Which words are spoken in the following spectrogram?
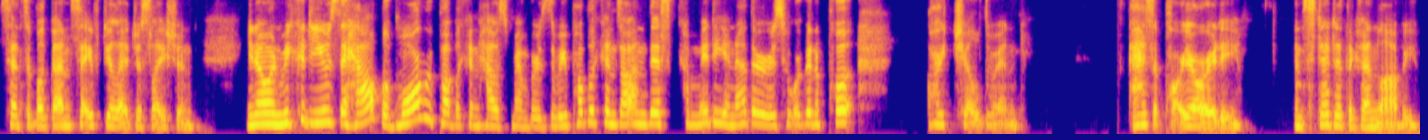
sensible gun safety legislation. You know, and we could use the help of more Republican House members, the Republicans on this committee, and others who are going to put our children as a priority instead of the gun lobby.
